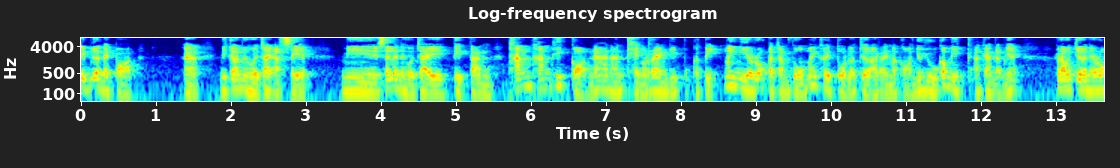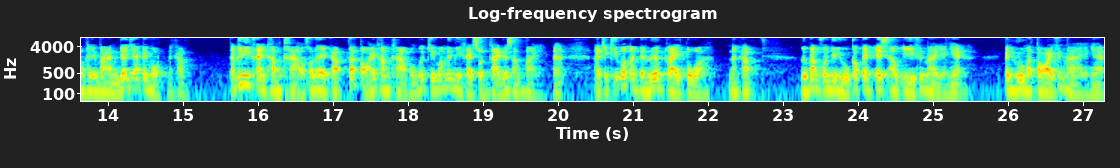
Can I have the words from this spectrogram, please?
ริ่มเลือดในปอดอมีกล้ามเนื้อหัวใจอักเสบ มีเส้นเลือดในหัวใจตีบตัน ทั้งทั้งที่ก่อนหน้านั้นแข็งแรงดีปกติ ไม่มีโรคประจำตัวไม่เคยตรวจแล้วเจออะไรมาก่อนอยู่ๆก็มีอาการแบบนี้เราเจอในโรงพยาบาลเยอะแยะไปหมดนะครับ แต่ไม่มีใครทำข่าวเขาเลยครับ ถ้าต่อให้ทำข่าวผมก็คิดว่าไม่มีใครสนใจด้วยซ้ำไปนะ อาจจะคิดว่ามันเป็นเรื่องไกลตัวนะครับ หรือบางคนอยู่ๆก็เป็น SLE ขึ้นมาอย่างเงี้ย เป็นรูมาตอยขึ้นมาอย่างเงี้ย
